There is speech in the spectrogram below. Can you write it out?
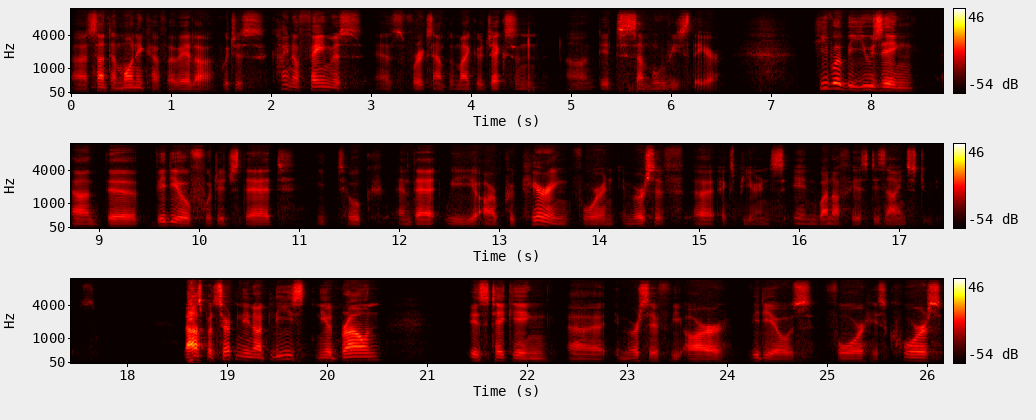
uh, Santa Monica favela, which is kind of famous as, for example, Michael Jackson uh, did some movies there. He will be using the video footage that he took and that we are preparing for an immersive uh, experience in one of his design studios. Last but certainly not least, Neil Brown is taking uh, immersive VR videos for his course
